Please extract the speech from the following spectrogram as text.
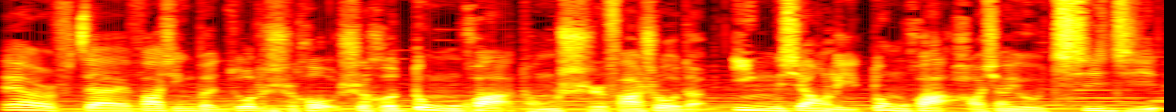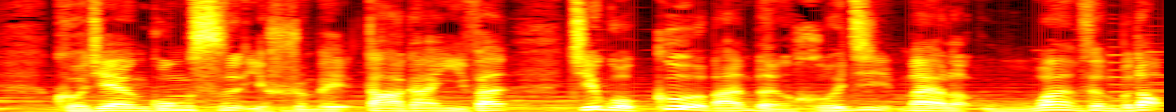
Elf 在发行本作的时候是和动画同时发售的，印象里动画好像有七集，可见公司也是准备大干一番。结果各版本合计卖了五万份不到，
